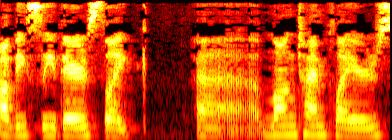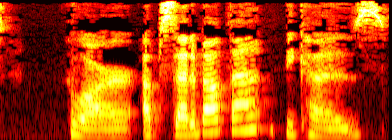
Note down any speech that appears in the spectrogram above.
Obviously, there's like uh, longtime players who are upset about that because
